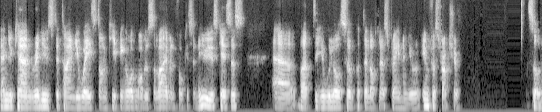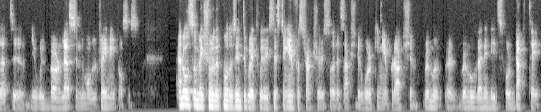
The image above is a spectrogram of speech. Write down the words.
then you can reduce the time you waste on keeping old models alive and focus on new use cases. Uh, but you will also put a lot less strain on your infrastructure so that uh, you will burn less in the model training process. And also make sure that models integrate with existing infrastructure so that it's actually working in production. Remove, uh, remove any needs for duct tape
